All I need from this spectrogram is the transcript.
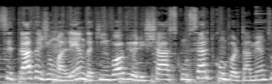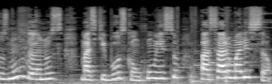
se trata de uma lenda que envolve orixás com certos comportamentos mundanos, mas que buscam com isso passar uma lição.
